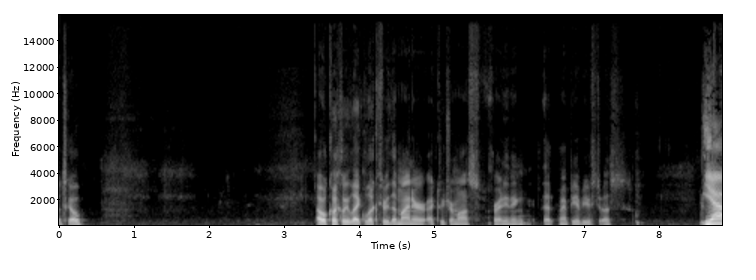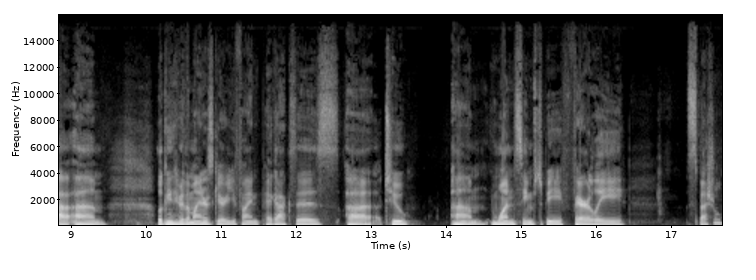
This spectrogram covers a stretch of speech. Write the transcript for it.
let's go. I will quickly like look through the minor accoutrements for anything that might be of use to us. Yeah. Um, looking through the miner's gear, you find pickaxes, uh, two. Um, one seems to be fairly special,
